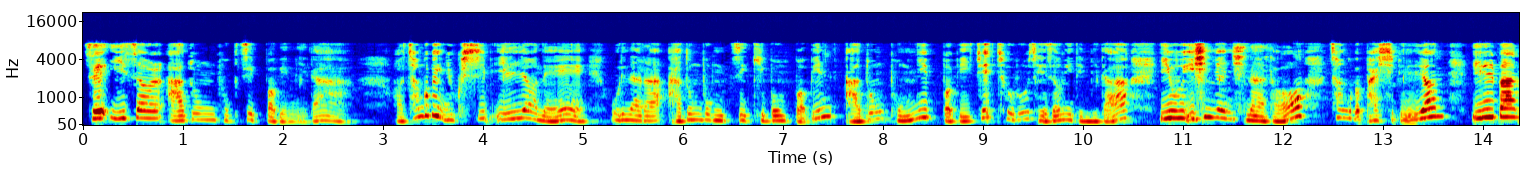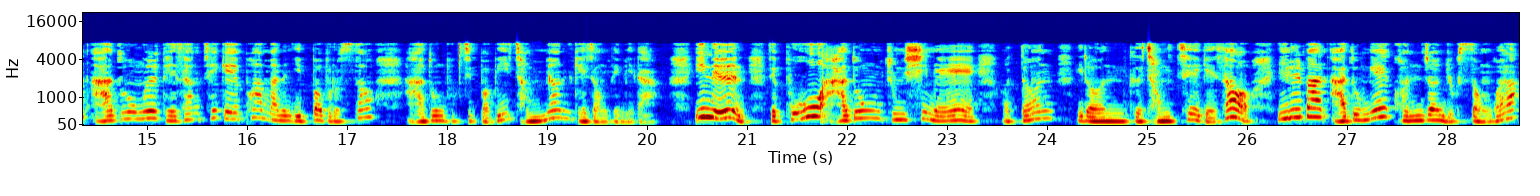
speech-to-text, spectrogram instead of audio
제2절 아동복지법입니다. 1961년에 어, 우리나라 아동복지 기본법인 아동복리법이 최초로 제정이 됩니다. 이후 20년이 지나서 1981년 일반 아동을 대상 체계에 포함하는 입법으로서 아동복지법이 전면 개정됩니다. 이는 보호 아동 중심의 어떤 이런 그 정책에서 일반 아동의 건전 육성과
